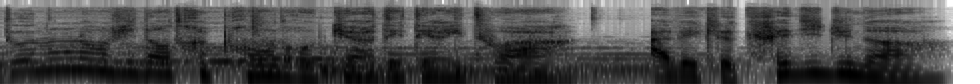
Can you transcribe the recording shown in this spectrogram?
Donnons l'envie d'entreprendre au cœur des territoires avec le Crédit du Nord.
